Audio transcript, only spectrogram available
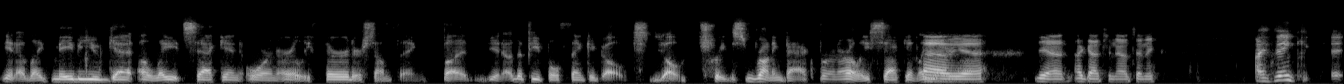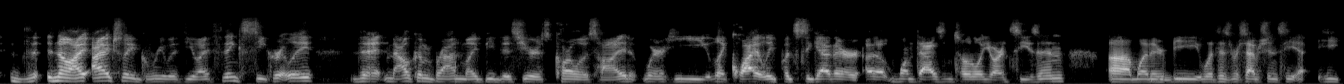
You know, like maybe you get a late second or an early third or something, but you know the people think it go, yo, trade this running back for an early second. Like, oh no, yeah, yeah, I got you now, Timmy. I think uh, th- no, I, I actually agree with you. I think secretly that Malcolm Brown might be this year's Carlos Hyde, where he like quietly puts together a 1,000 total yard season. Um, whether it be with his receptions, he he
